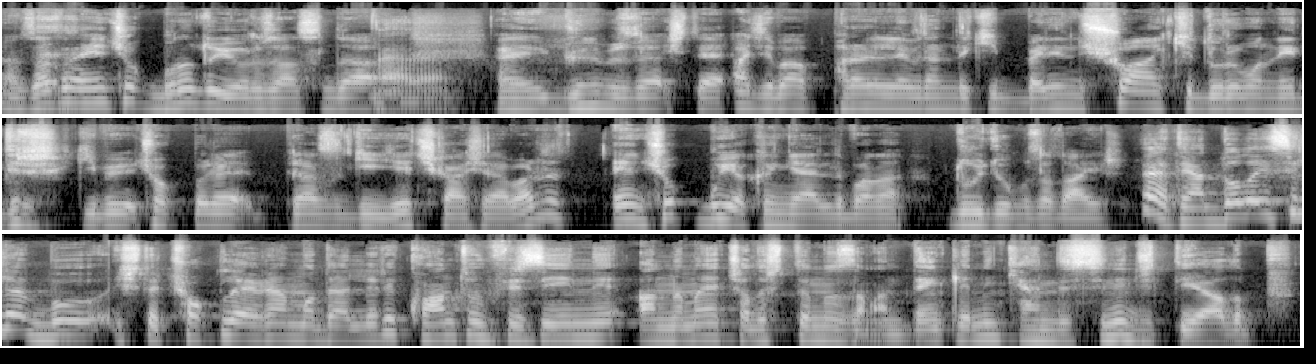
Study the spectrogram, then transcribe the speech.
Yani zaten en çok bunu duyuyoruz aslında. Evet. Yani günümüzde işte acaba paralel evrendeki benim şu anki durumu nedir gibi çok böyle biraz giyiye çıkan şeyler vardı. En çok bu yakın geldi bana duyduğumuza dair. Evet yani dolayısıyla bu işte çoklu evren modelleri kuantum fiziğini anlamaya çalıştığımız zaman denklemin kendisini ciddiye alıp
